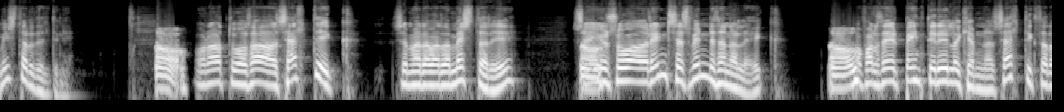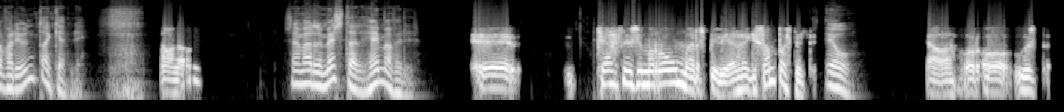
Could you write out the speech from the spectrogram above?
mistaradeildinni já, og rættu að það að Celtic sem er að verða mistari segjum svo að Reynsess vinni þennan leik. Já, þá fara þeir beint í riðlakefni en Celtic þarf að fara í undankefni já, já. sem verður mistari heima fyrir. E, keppni sem að Róma er að spila í, er það ekki sambastildi? Jú, Já, og, og veist,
